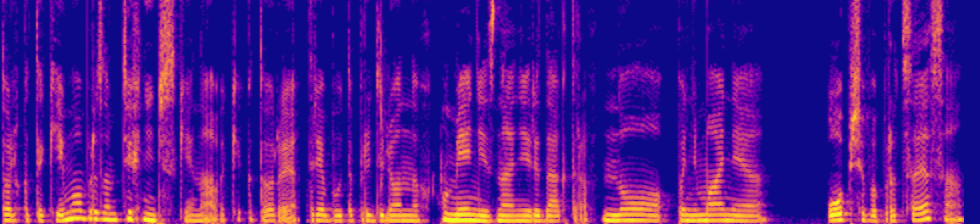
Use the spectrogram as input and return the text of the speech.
только таким образом технические навыки, которые требуют определенных умений знаний редакторов. Но понимание общего процесса,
